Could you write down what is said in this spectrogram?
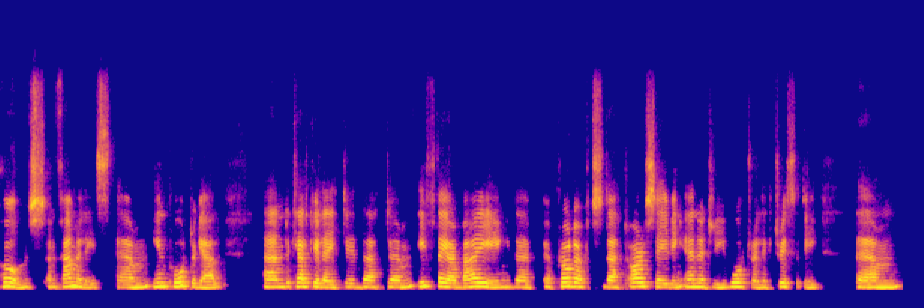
homes and families um, in Portugal and calculated that um, if they are buying the uh, products that are saving energy, water, electricity, um,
